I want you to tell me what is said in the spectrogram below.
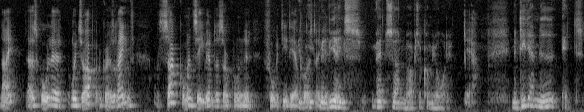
Nej, der skulle ryddes op og gøres rent, og så kunne man se, hvem der så kunne få de der men, poster igen. Men via hendes mand Søren Mørk, så kom I over det. Ja. Men det der med at,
